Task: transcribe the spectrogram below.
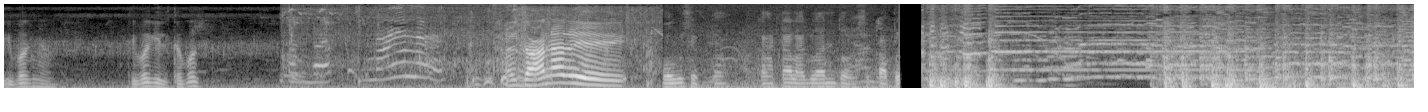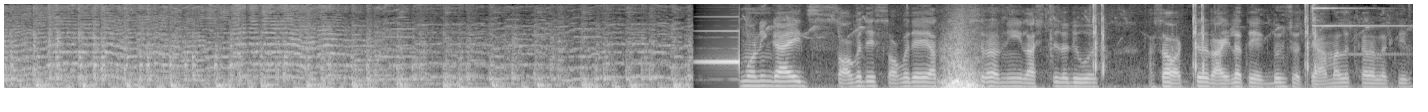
ती बघ ना. ती बघील तर बघ. जाणार रे. बघू शकता काटा लागला आणि थोडस कापला. गुड मॉर्निंग गाईज स्वागत आहे स्वागत आहे. आता तिसरा आणि लास्टचा दिवस. असं वाटतं राहिला ते एक दोन शोध. आम्हालाच करावं लागतील.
